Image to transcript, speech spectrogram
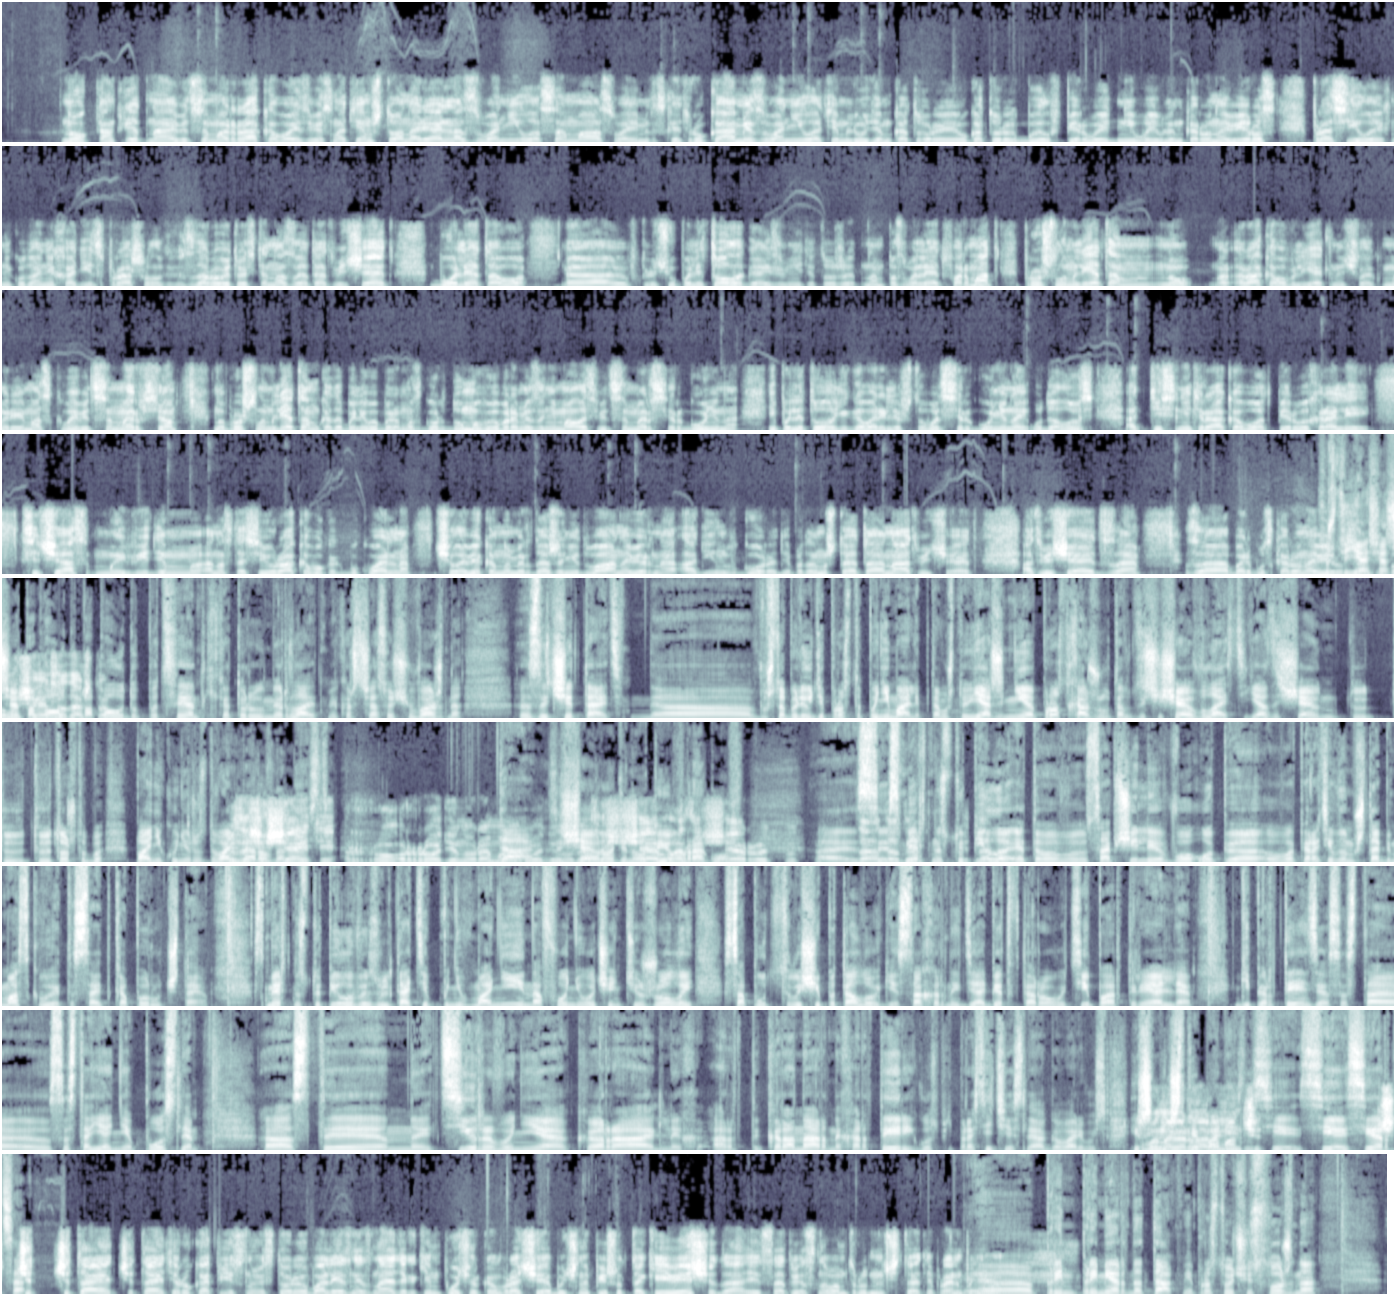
Ну, конкретно вице-мэр Ракова известна тем, что она реально звонила сама своими, так сказать, руками, звонила тем людям, которые, у которых был в первые дни выявлен коронавирус, просила их никуда не ходить, спрашивала, как здоровье, то есть она за это отвечает. Более того, э, включу политолога, извините, тоже это нам позволяет формат. Прошлым летом, ну, Ракова влиятельный человек в мэрии Москвы, вице-мэр, все, но прошлым летом, когда были выборы Мосгордумы, выборами занималась вице-мэр Сергунина. И политологи говорили, что вот Сергуниной удалось оттеснить Ракову от первых ролей. Сейчас мы видим Анастасию Ракову как буквально человека номер даже не два, а, наверное, один в городе, потому что это она отвечает, отвечает за, за борьбу с коронавирусом. Слушайте, я сейчас, сейчас по, поводу, да, по что... поводу пациентки, которая умерла, это, мне кажется, сейчас очень важно э, зачитать, э, чтобы люди просто понимали, потому что я же не просто хожу там защищаю власть, я защищаю ну, то, то, то, чтобы панику не раздували Вы защищаете родину, Роман, да, родину. защищаю да, родину от ее врагов. Родину. Э, да, Смерть да, наступила, да. это сообщили в, опи, в оперативном штабе Москвы, это сайт КПРУ читаю. Смерть наступила в результате пневмонии на фоне очень тяжелой сопутствующей патологии. Сахарный диабет второго типа, артериальная гипертензия, состо... состояние после э, стентирования коральных, ар... коронарных артерий, господи, простите, если оговариваюсь, ишемическая Вы, наверное, болезнь Роман, се... сердца. Читая, читаете рукописную историю болезни, знаете, каким почерком врачи обычно пишут такие вещи, да, и, соответственно, вам трудно читать, я правильно понимаю? Э, примерно так. Мне просто очень сложно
